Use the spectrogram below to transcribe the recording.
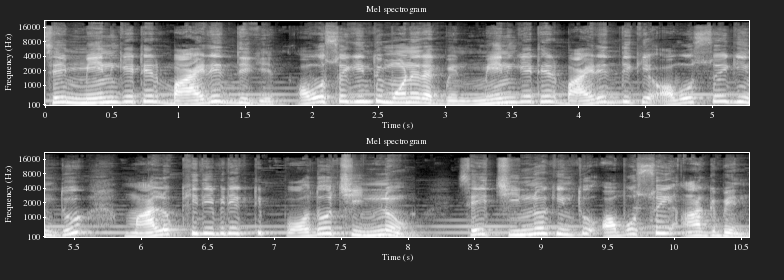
সেই মেন গেটের বাইরের দিকে অবশ্যই কিন্তু মনে রাখবেন মেন গেটের বাইরের দিকে অবশ্যই কিন্তু মা লক্ষ্মী দেবীর একটি পদচিহ্ন, সেই চিহ্ন কিন্তু অবশ্যই আঁকবেন।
